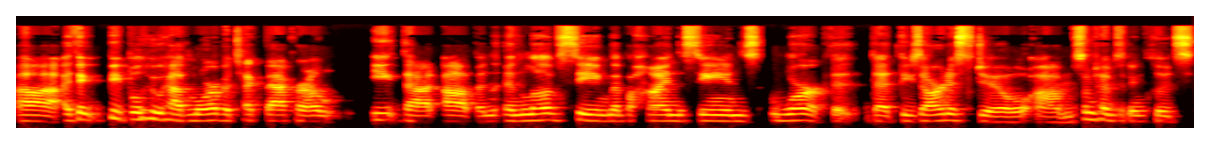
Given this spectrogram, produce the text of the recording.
uh, I think people who have more of a tech background eat that up and, and love seeing the behind the scenes work that, that these artists do. Um, sometimes it includes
